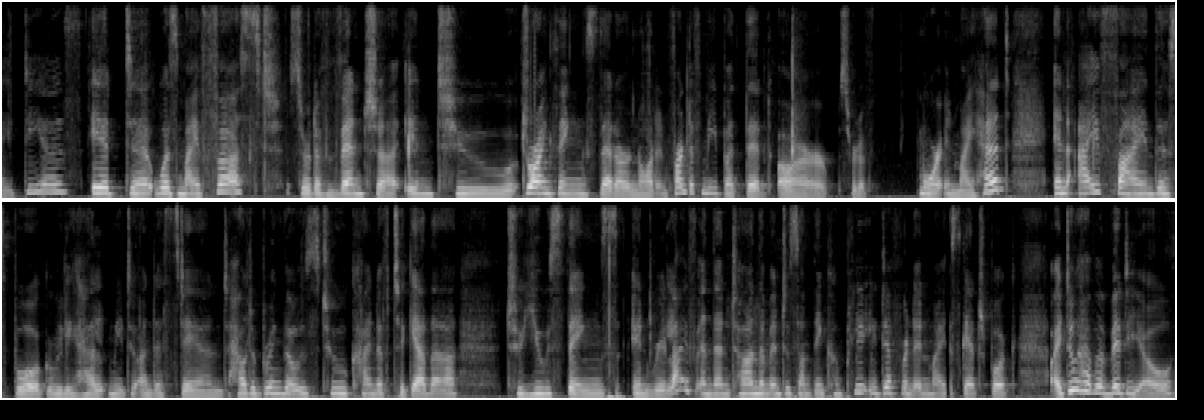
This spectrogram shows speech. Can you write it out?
ideas. It uh, was my first sort of venture into drawing things that are not in front of me, but that are sort of more in my head. And I find this book really helped me to understand how to bring those two kind of together to use things in real life and then turn them into something completely different in my sketchbook. I do have a video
